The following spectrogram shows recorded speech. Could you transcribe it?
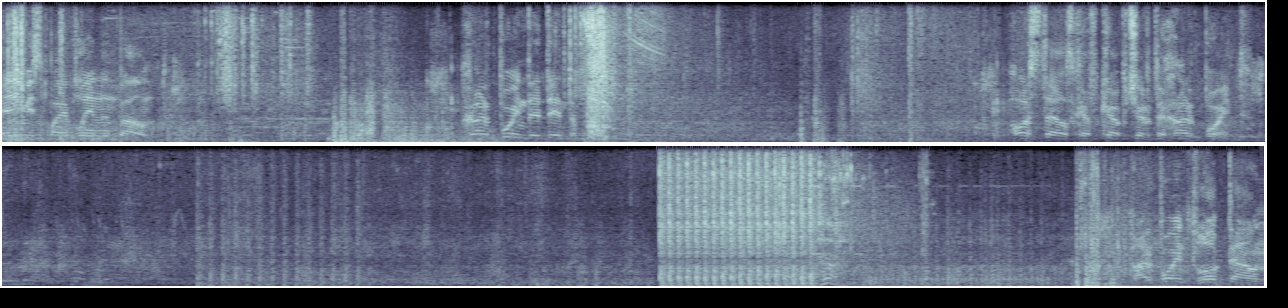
Enemy spy plane inbound. Hardpoint identified. Hostiles have captured the hard point. Hard point locked down.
